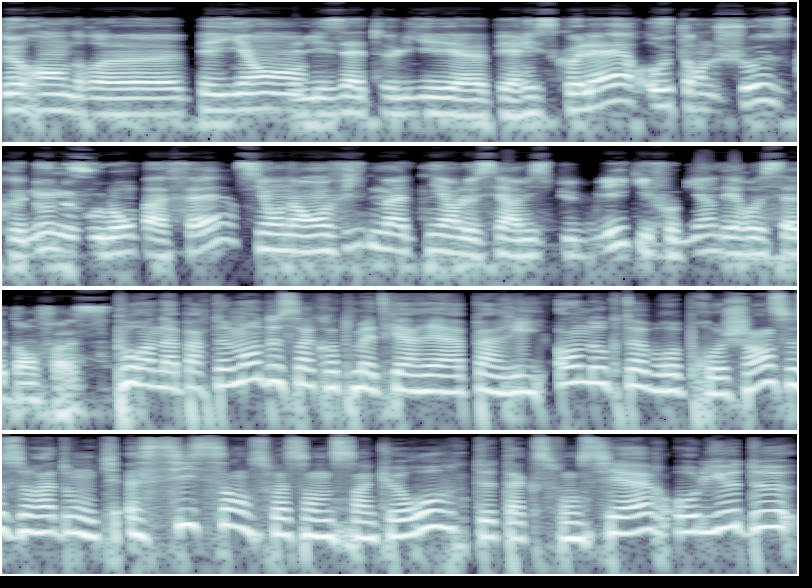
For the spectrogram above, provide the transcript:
de rendre payants les ateliers périscolaires, autant de choses que nous ne voulons pas faire. Si on a envie de maintenir le service public, il faut bien des recettes en face. Pour un appartement de 50 mètres carrés à Paris en octobre prochain, ce sera donc 665 euros de taxe foncière au lieu de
